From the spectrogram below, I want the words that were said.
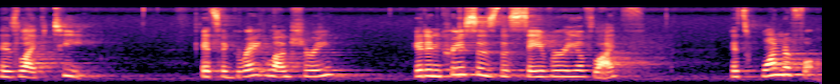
is like tea. It's a great luxury. It increases the savory of life. It's wonderful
